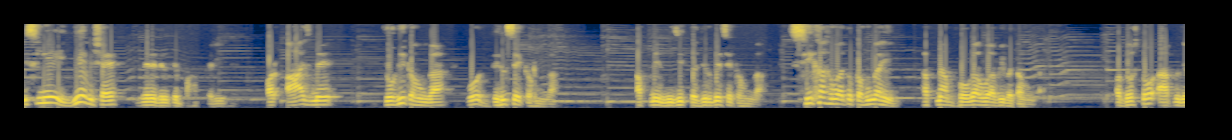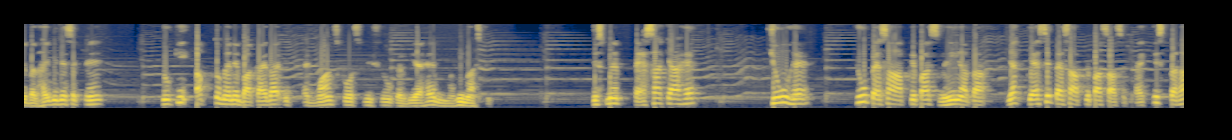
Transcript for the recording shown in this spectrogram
इसलिए ये विषय मेरे दिल के बहुत करीब है। और आज मैं जो भी कहूँगा, वो दिल से कहूँगा। अपने निजी तजुर्बे से कहूँगा। सीखा हुआ तो कहूँगा ही, अपना भोगा हुआ भी बताऊँगा। और दोस्तों, आप मुझे बधाई भी दे सकते हैं। क्योंकि अब तो मैंने बाकायदा एक एडवांस कोर्स भी शुरू कर दिया है मनी मास्टरी जिसमें पैसा क्या है, क्यों है, क्यों पैसा आपके पास नहीं आता, या कैसे पैसा आपके पास आ सकता है, किस तरह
